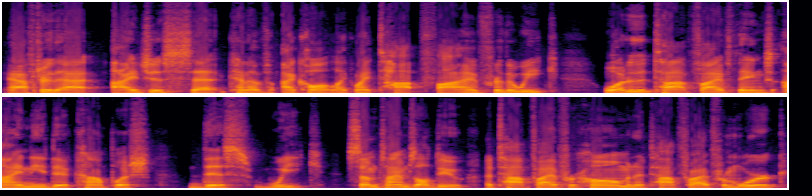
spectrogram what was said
after that, I just set kind of, I call it like my top five for the week. What are the top five things I need to accomplish this week? Sometimes I'll do a top five for home and a top five from work,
